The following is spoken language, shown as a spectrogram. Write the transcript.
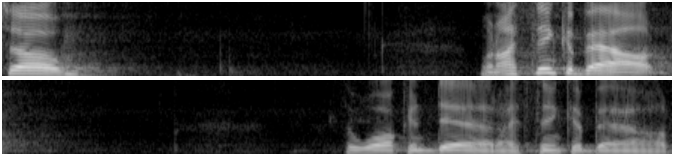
So, when I think about The Walking Dead, I think about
